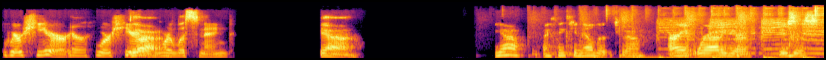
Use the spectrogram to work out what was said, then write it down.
we're here. here. We're here and we're listening. Yeah. Yeah, I think you nailed it, too. All right, we're out of here. Jesus.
